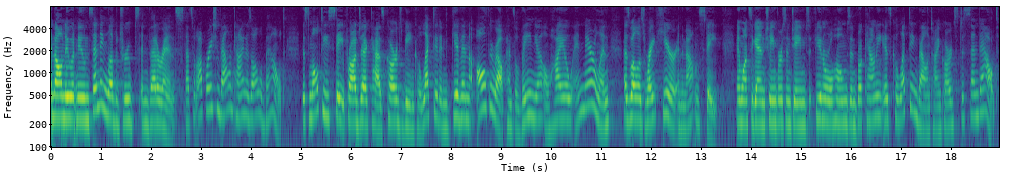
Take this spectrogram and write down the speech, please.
And all new at noon, sending love to troops and veterans. That's what Operation Valentine is all about. This multi-state project has cards being collected and given all throughout Pennsylvania, Ohio, and Maryland, as well as right here in the Mountain State. And once again, Chambers and James Funeral Homes in Brooke County is collecting Valentine cards to send out.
